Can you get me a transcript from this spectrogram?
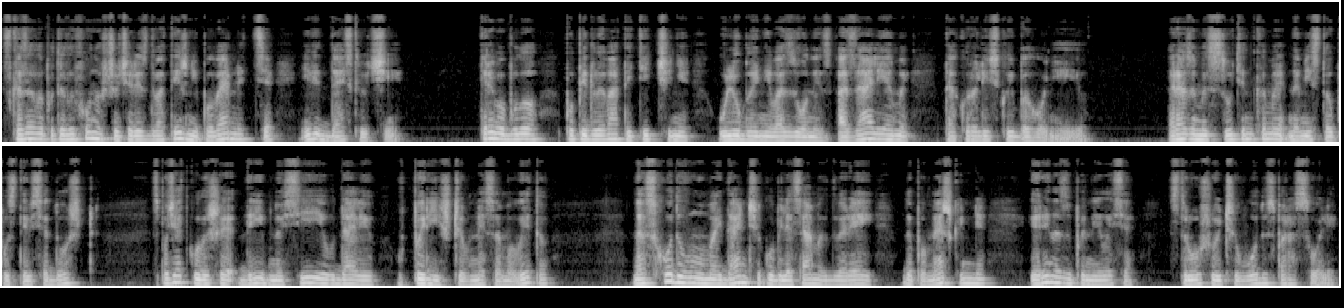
сказала по телефону, що через два тижні повернеться і віддасть ключі. Треба було попідливати тітчині улюблені вазони з азаліями та королівською бегонією. Разом із сутінками на місто опустився дощ. Спочатку лише дрібно сіяв, далі вперіщив несамовито. На сходовому майданчику біля самих дверей до помешкання Ірина зупинилася, струшуючи воду з парасолі.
